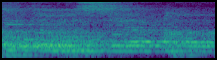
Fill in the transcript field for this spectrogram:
kita siapa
